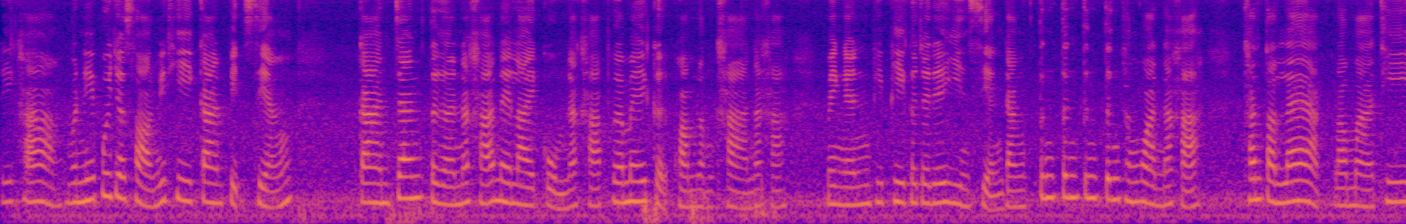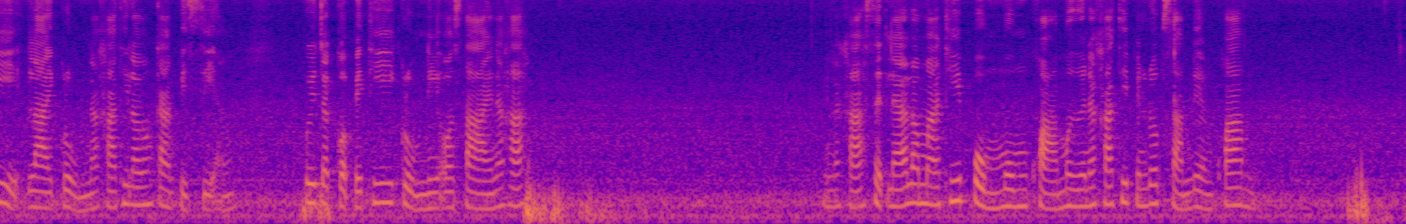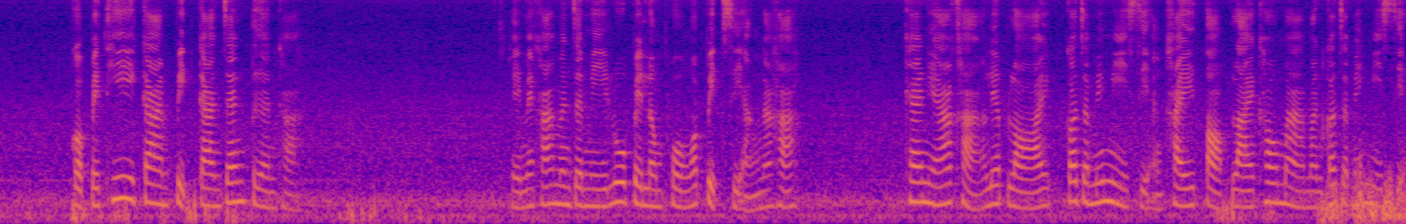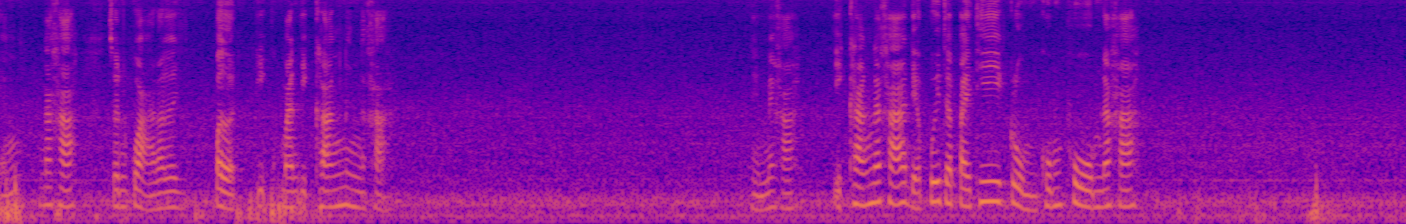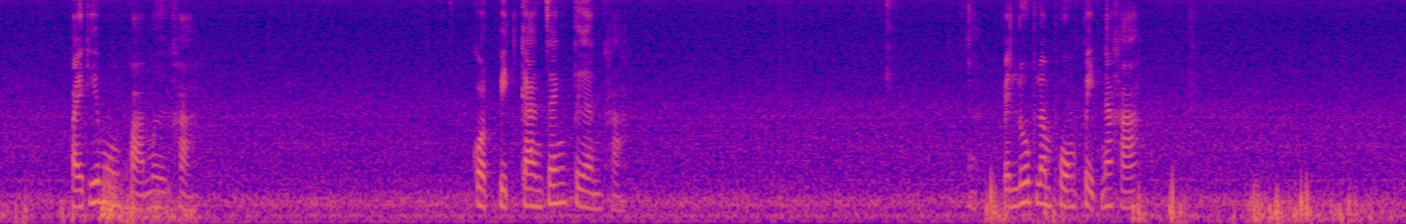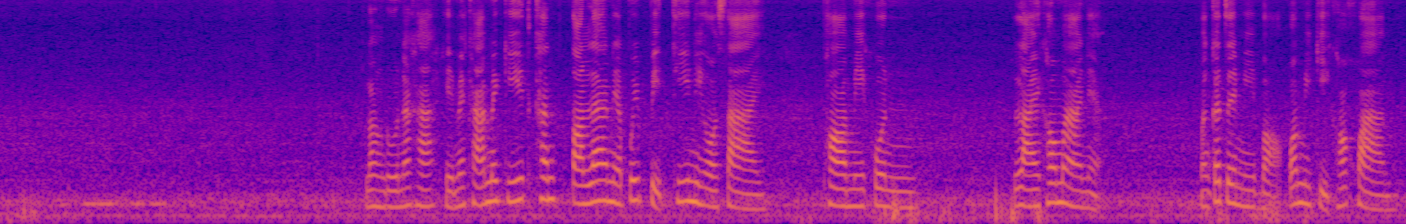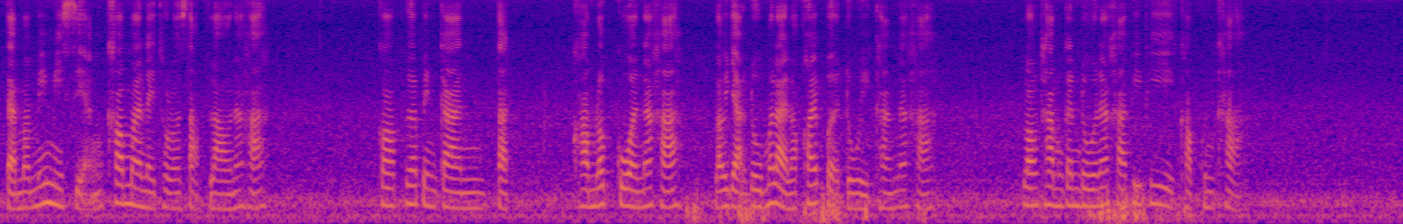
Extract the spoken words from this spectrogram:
สวัสดีค่ะ วันนี้ปุ้ยจะสอนวิธีการปิดเสียงการแจ้งเตือนนะคะในไลน์กลุ่มนะคะ เพื่อไม่ให้เกิดความลำคาญนะคะ ไม่งั้นพี่ๆก็จะได้ยินเสียงดังตึ้งตึ้งตึ้งตึ้งทั้งวันนะคะ ขั้นตอนแรกเรามาที่ไลน์กลุ่มนะคะ ที่เราต้องการปิดเสียง ปุ้ยจะกดไปที่กลุ่ม Neo s i นะคะนี่นะคะ เสร็จแล้วเรามาที่ปุ่มมุมขวามือนะคะ ที่เป็นรูปสามเหลี่ยมคว่ำ ดไปที่การปิดการแจ้งเตือนค่ะ เห็นไหมคะ มันจะมีรูปเป็นลำโพงว่าปิดเสียงนะคะ แค่นี้ค่ะเรียบร้อยก็จะไม่มีเสียงใครตอบไลน์เข้ามา มันก็จะไม่มีเสียงนะคะ จนกว่าเราจะเปิดอีกมันอีกครั้งหนึ่งะค่ะ เห็นไหมคะ อีกครั้งนะคะ เดี๋ยวปุ้ยจะไปที่กลุ่มคุ้มภูมินะคะ ไปที่มุมขวามือค่ะ กดปิดการแจ้งเตือนค่ะ เป็นรูปลำโพงปิดนะคะ ลองดูนะคะ เห็นไหมคะ เมื่อกี้ขั้นตอนแรกเนี่ยปุ้ยปิดที่ Neo s i พอมีคนไลน์เข้ามาเนี่ย มันก็จะมีบอกว่ามีกี่ข้อความ แต่มันไม่มีเสียงเข้ามาในโทรศัพท์เรานะคะ ก็เพื่อเป็นการตัด ความรบกวนนะคะ เราอยากดูเมื่อไหร่เราค่อยเปิดดูอีกครั้งนะคะ ลองทำกันดูนะคะพี่ๆ ขอบคุณค่ะ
